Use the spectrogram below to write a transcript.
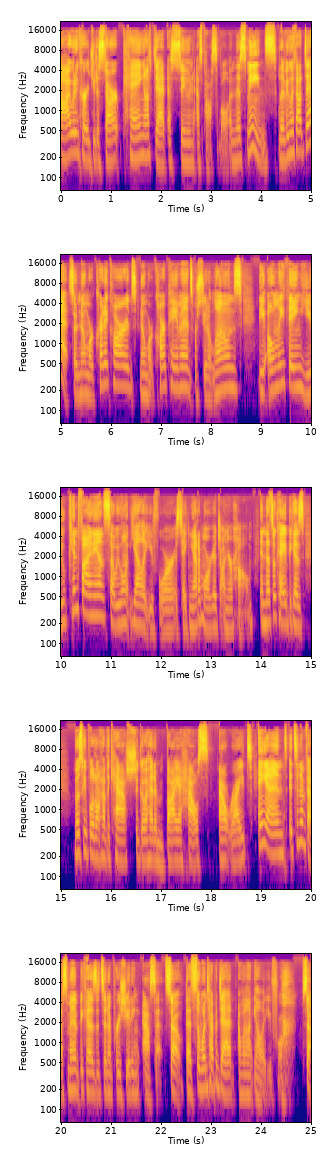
I would encourage you to start paying off debt as soon as possible. And this means living without debt. So no more credit cards, no more car payments or student loans. The only thing you can finance that we won't yell at you for is taking out a mortgage on your home. And that's okay because most people don't have the cash to go ahead and buy a house outright. And it's an investment because it's an appreciating asset. So that's the one type of debt I will not yell at you for. So,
